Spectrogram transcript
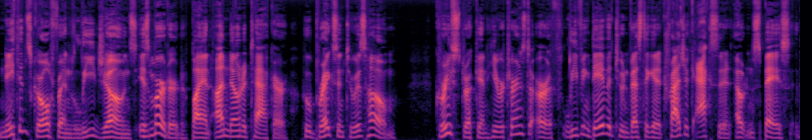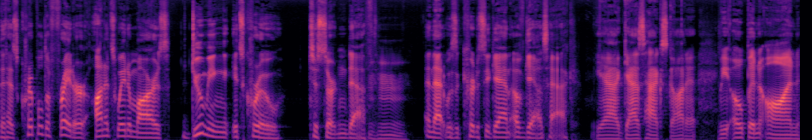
Nathan's girlfriend, Lee Jones, is murdered by an unknown attacker who breaks into his home. Grief stricken, he returns to Earth, leaving David to investigate a tragic accident out in space that has crippled a freighter on its way to Mars, dooming its crew to certain death. Mm-hmm. And that was a courtesy again of Gazhack. Yeah, Gazhack's got it. We open on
